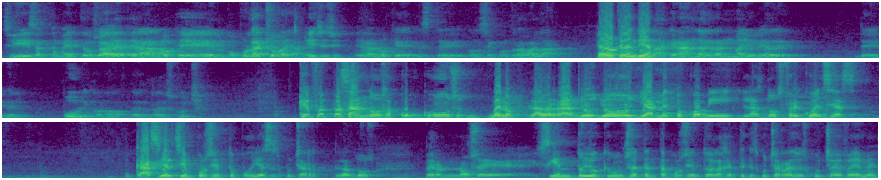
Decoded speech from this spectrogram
Sí, exactamente, o sea, era lo que el populacho vaya. Sí, sí, sí. Era lo que, este, donde se encontraba la, Era lo que vendía. la gran, la gran mayoría de, de- del público, ¿no? Del radioescucha. ¿Qué fue pasando? O sea, ¿cómo, bueno, la verdad, yo, yo ya me tocó a mí las dos frecuencias, casi al 100% podías escuchar las dos, pero no sé, siento yo que un 70% de la gente que escucha radio escucha FM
